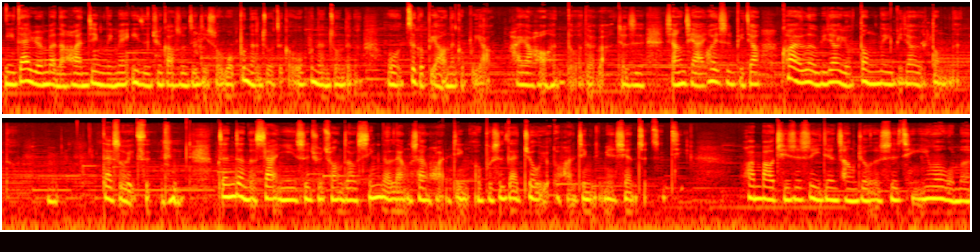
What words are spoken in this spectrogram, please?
你在原本的环境里面一直去告诉自己说我不能做这个，我不能做那个，我这个不要那个不要，还要好很多，对吧？就是想起来会是比较快乐、比较有动力、比较有动能的，嗯。再说一次，真正的善意是去创造新的良善环境，而不是在旧有的环境里面限制自己。环保其实是一件长久的事情，因为我们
